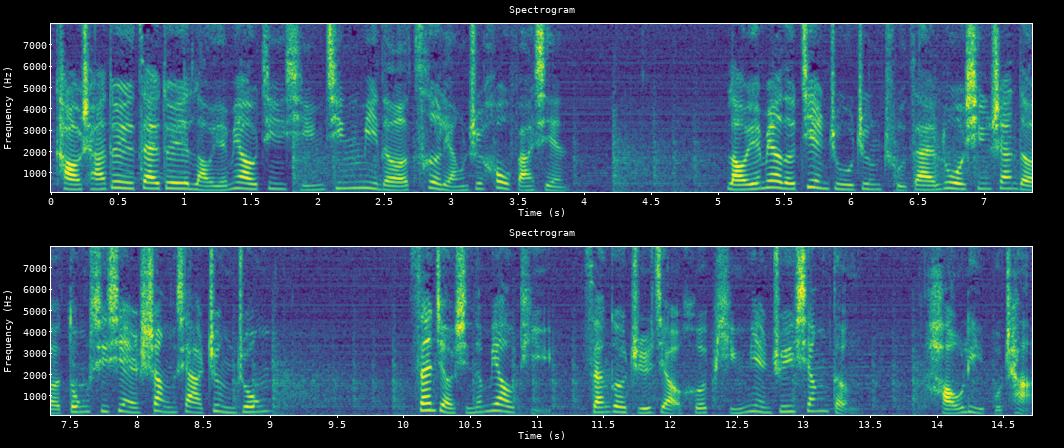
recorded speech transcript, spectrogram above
考察队在对老爷庙进行精密的测量之后，发现。老爷庙的建筑正处在落星山的东西线上下正中，三角形的庙体、三个直角和平面锥相等，毫厘不差。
